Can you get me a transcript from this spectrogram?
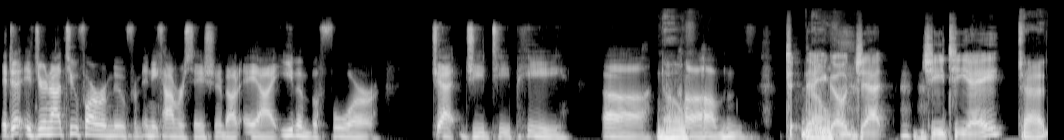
it, it- You're not too far removed from any conversation about AI, even before Chat GTP. Uh, no um, there you go. Jet GTA, chat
